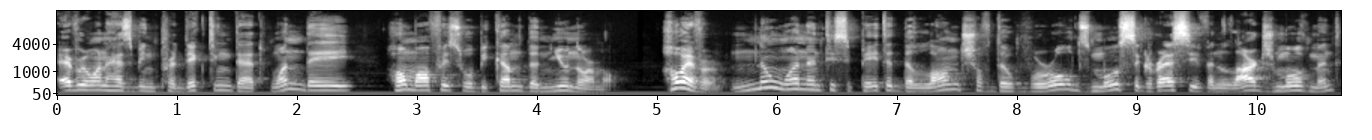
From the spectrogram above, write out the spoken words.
everyone has been predicting that one day home office will become the new normal. However, no one anticipated the launch of the world's most aggressive and large movement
